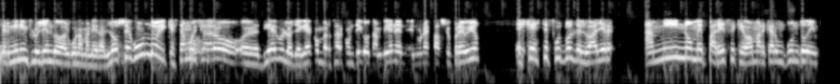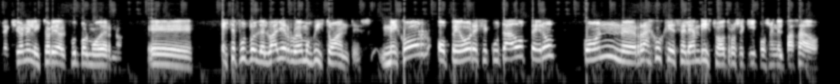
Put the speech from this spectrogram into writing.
termina influyendo de alguna manera. Lo segundo, y que está muy claro, eh, Diego, y lo llegué a conversar contigo también en, un espacio previo, es que este fútbol del Bayern a mí no me parece que va a marcar un punto de inflexión en la historia del fútbol moderno. este fútbol del Bayern lo hemos visto antes, mejor o peor ejecutado, pero con eh, rasgos que se le han visto a otros equipos en el pasado.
